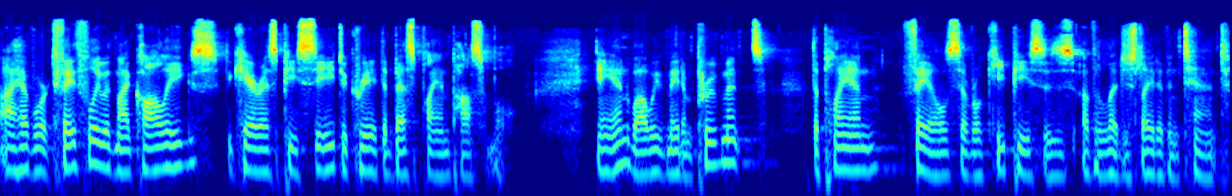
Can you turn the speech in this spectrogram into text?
I have worked faithfully with my colleagues, the CARE SPC, to create the best plan possible. And while we've made improvements, the plan fails several key pieces of the legislative intent.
